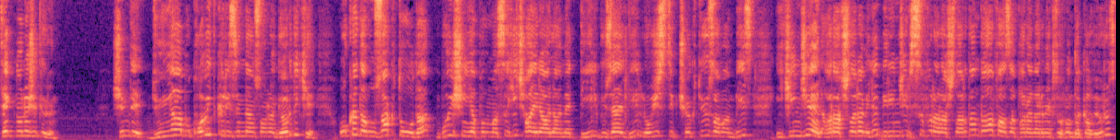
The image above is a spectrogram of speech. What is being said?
Teknolojik ürün. Şimdi dünya bu Covid krizinden sonra gördü ki o kadar uzak doğuda bu işin yapılması hiç hayra alamet değil, güzel değil. Lojistik çöktüğü zaman biz ikinci el araçlara bile birinci sıfır araçlardan daha fazla para vermek zorunda kalıyoruz.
